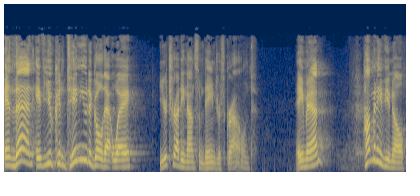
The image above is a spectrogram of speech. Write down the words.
And then, if you continue to go that way, you're treading on some dangerous ground. Amen? How many of you know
